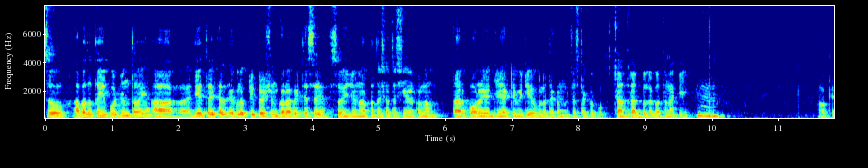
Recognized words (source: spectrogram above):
সো আপাতত এই পর্যন্তই আর যেহেতু এগুলো প্রিপারেশন করা হইতেছে সো এই জন্য আপনাদের সাথে শেয়ার করলাম। তারপরে যে অ্যাক্টিভিটি ওগুলো দেখানোর চেষ্টা করব। চাঁদ রাত বলে কথা নাকি? ওকে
